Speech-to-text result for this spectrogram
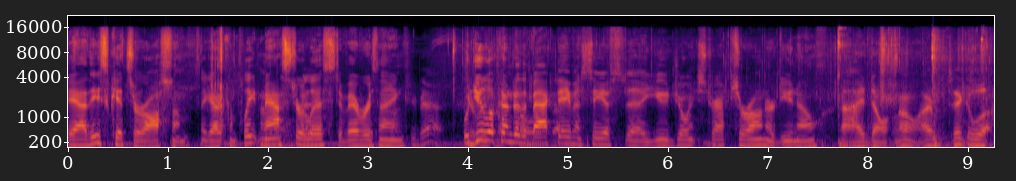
Yeah, these kits are awesome. They got a complete master list of everything. Too bad. Would you look under the back, Dave, and see if the U joint straps are on, or do you know? I don't know. I take a look.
